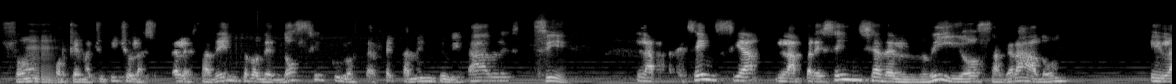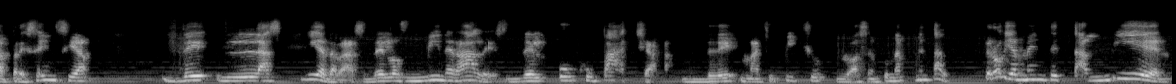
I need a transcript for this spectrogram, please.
son, mm. porque Machu Picchu, la ciudad está dentro de dos círculos perfectamente ubicables. Sí la presencia, la presencia del río sagrado y la presencia de las piedras, de los minerales, del Ucupacha, de Machu Picchu, lo hacen fundamental. Pero obviamente también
